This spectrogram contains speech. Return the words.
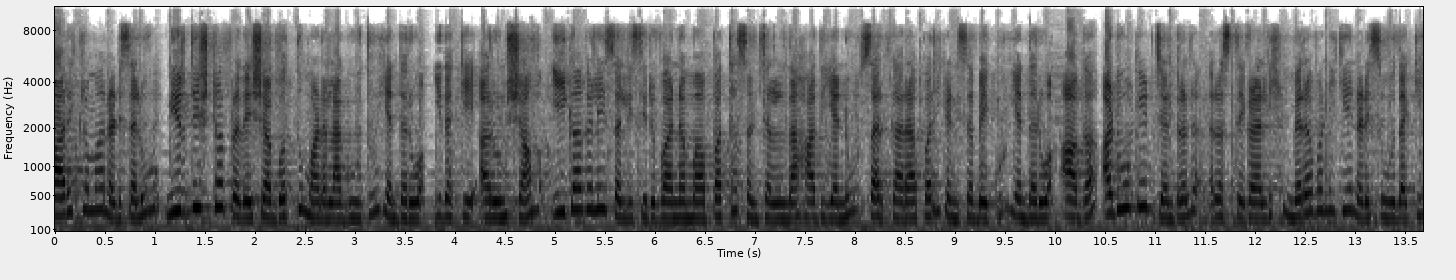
ಕಾರ್ಯಕ್ರಮ ನಡೆಸಲು ನಿರ್ದಿಷ್ಟ ಪ್ರದೇಶ ಗೊತ್ತು ಮಾಡಲಾಗುವುದು ಎಂದರು. ಇದಕ್ಕೆ ಅರುಣ್ ಶ್ಯಾಮ್ ಈಗಾಗಲೇ ಸಲ್ಲಿಸಿರುವ ನಮ್ಮ ಪಥ ಸಂಚಲನದ ಹಾದಿಯನ್ನು ಸರ್ಕಾರ ಪರಿಗಣಿಸಬೇಕು ಎಂದರು. ಆಗ ಅಡ್ವೊಕೇಟ್ ಜನರಲ್ ರಸ್ತೆಗಳಲ್ಲಿ ಮೆರವಣಿಗೆ ನಡೆಸುವುದಕ್ಕೆ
